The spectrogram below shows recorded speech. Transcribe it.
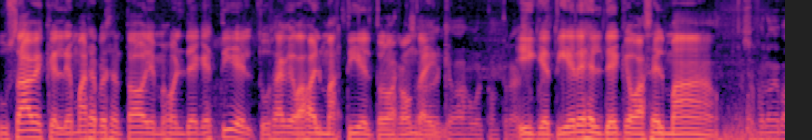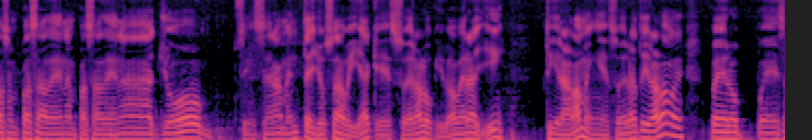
tú sabes que el deck más representado y el mejor deck es tier, tú sabes que vas a ver más tier todas las rondas y, que y eso, que tier es el deck que va a ser más... Eso fue lo que pasó en Pasadena. En Pasadena, yo, sinceramente, yo sabía que eso era lo que iba a haber allí. Tiralamen, eso era tiralamen. Pero, pues,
